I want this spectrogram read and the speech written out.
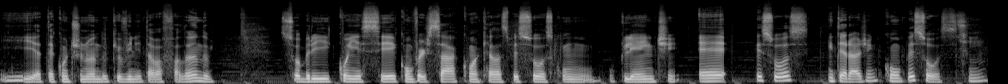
E até continuando o que o Vini estava falando, sobre conhecer, conversar com aquelas pessoas, com o cliente, é pessoas interagem com pessoas. Sim.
